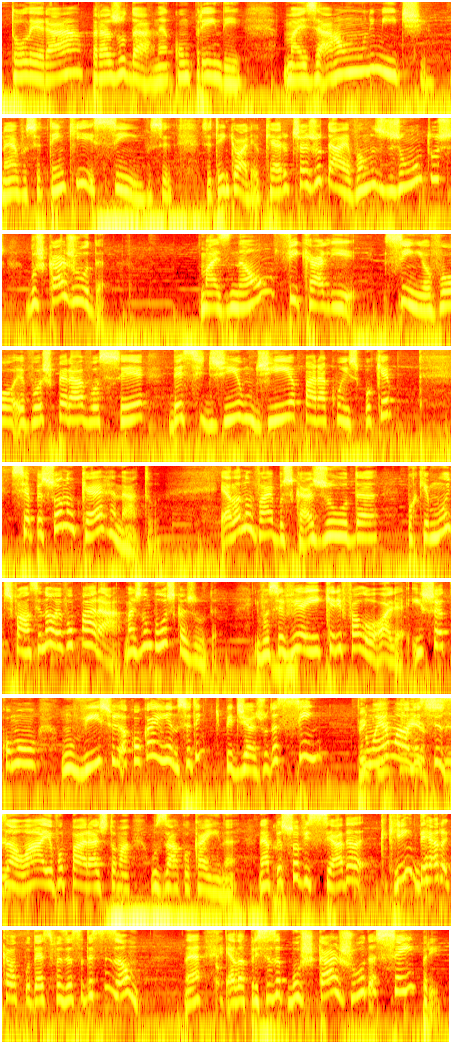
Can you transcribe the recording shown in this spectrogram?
tolerar para ajudar, né? Compreender. Mas há um limite, né? Você tem que, sim, você, você tem que, olha, eu quero te ajudar, vamos juntos buscar ajuda. Mas não ficar ali sim, eu vou, eu vou esperar você decidir um dia parar com isso. Porque se a pessoa não quer, Renato, ela não vai buscar ajuda. Porque muitos falam assim: não, eu vou parar, mas não busca ajuda. E você vê aí que ele falou: olha, isso é como um vício da cocaína. Você tem que pedir ajuda sim. Tem não é uma decisão, ah, eu vou parar de tomar, usar cocaína. Né? A pessoa viciada, ela- quem dera que ela pudesse fazer essa decisão. Né? Ela precisa buscar ajuda sempre.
